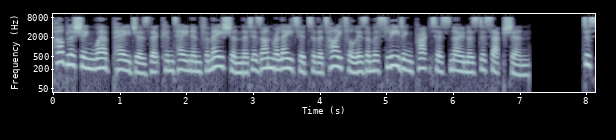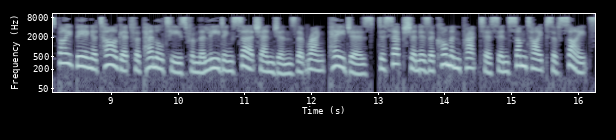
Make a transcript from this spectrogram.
Publishing web pages that contain information that is unrelated to the title is a misleading practice known as deception. Despite being a target for penalties from the leading search engines that rank pages, deception is a common practice in some types of sites,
